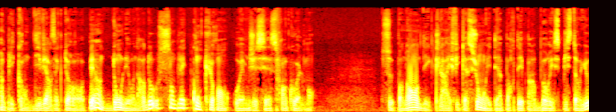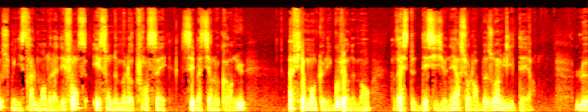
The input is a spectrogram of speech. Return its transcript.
impliquant divers acteurs européens, dont Leonardo, semblait concurrent au MGCS franco-allemand. Cependant, des clarifications ont été apportées par Boris Pistorius, ministre allemand de la Défense, et son homologue français Sébastien Lecornu, affirmant que les gouvernements restent décisionnaires sur leurs besoins militaires. Le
